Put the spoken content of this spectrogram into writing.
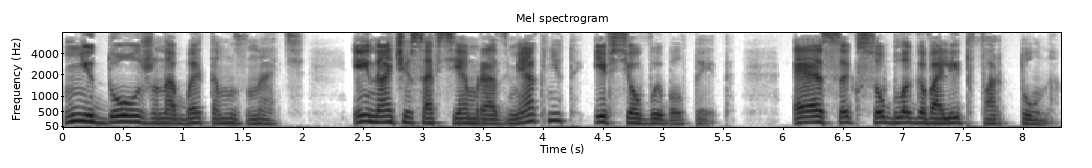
не должен об этом знать, иначе совсем размякнет и все выболтает. Эссексу благоволит фортуна.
